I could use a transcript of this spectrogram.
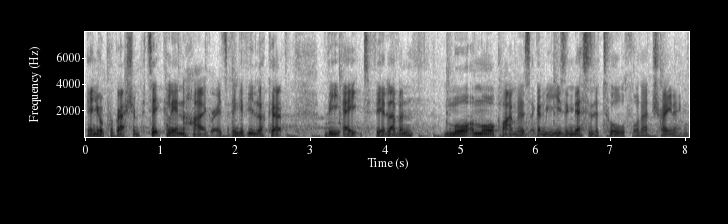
in your progression, particularly in the higher grades. I think if you look at V8, V11, more and more climbers are going to be using this as a tool for their training.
